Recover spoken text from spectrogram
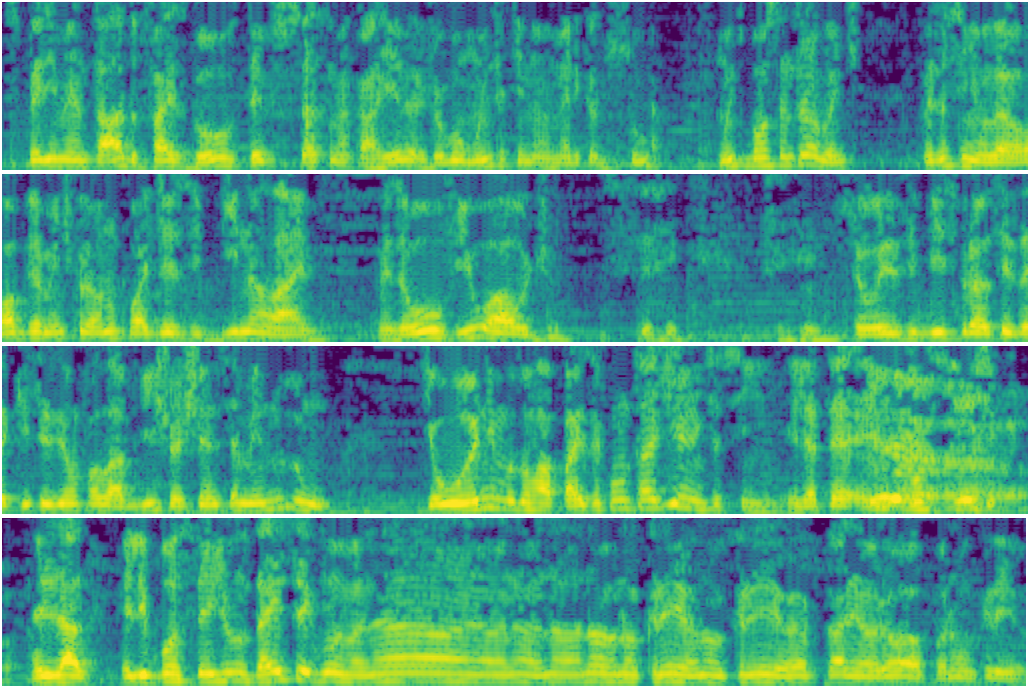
Experimentado, faz gol, teve sucesso na carreira, jogou muito aqui na América do Sul. Muito bom centroavante. Mas assim, o Léo, obviamente que o Léo não pode exibir na live, mas eu ouvi o áudio. Se, se eu exibisse pra vocês aqui, vocês iam falar, bicho, a chance é menos um. Que o ânimo do rapaz é contagiante, assim. Ele até. Ele boceja, exato, ele boceja uns 10 segundos, mas não, não, não, não, não, creio, não creio, vai ficar na Europa, não creio.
